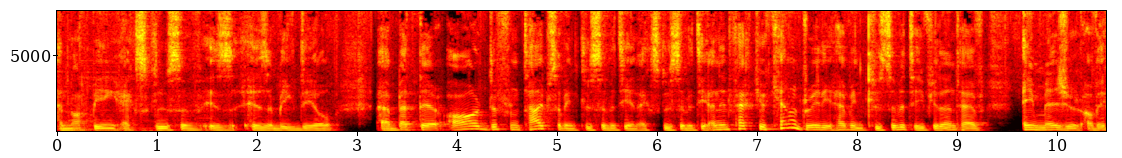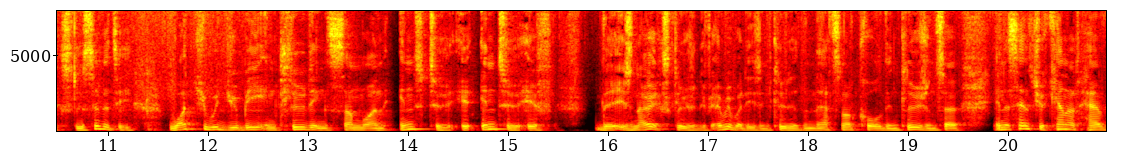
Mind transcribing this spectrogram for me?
and not being exclusive is, is a big deal. Uh, but there are different types of inclusivity and exclusivity. And in fact, you cannot really have inclusivity if you don't have a measure of exclusivity. What would you be including someone into, into if there is no exclusion. If everybody is included, then that's not called inclusion. So, in a sense, you cannot have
